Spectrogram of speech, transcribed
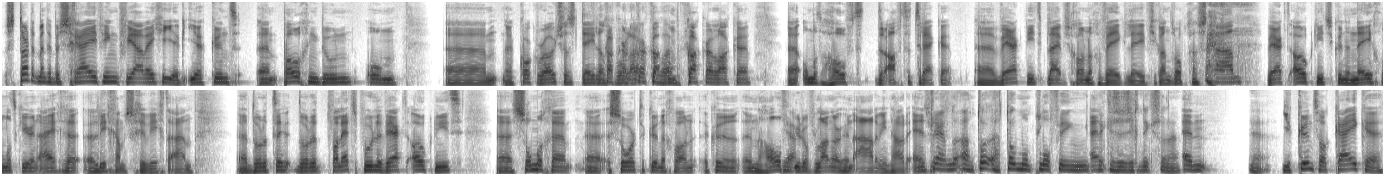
start het met een beschrijving van ja, weet je, je, je kunt een poging doen om ehm een cockroach, dat is het Nederlands woord, om kakkerlakken, eh, om het hoofd eraf te trekken. Eh, werkt niet, blijven ze gewoon nog een week leven. Je kan erop gaan staan, werkt ook niet. Ze kunnen 900 keer hun eigen eh, lichaamsgewicht aan. Eh, door, het, door het toilet spoelen werkt ook niet. Eh, sommige eh, soorten kunnen gewoon kunnen een half Ja. uur of langer hun adem inhouden. En, Krijgen atoomontploffing, En- trekken ze zich niks aan aan. en Ja. je kunt wel kijken.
